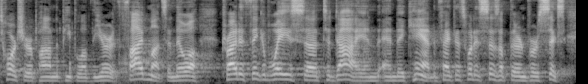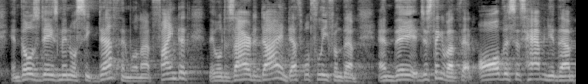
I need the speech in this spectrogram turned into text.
torture upon the people of the earth. Five months, and they will try to think of ways uh, to die, and, and they can't. In fact, that's what it says up there in verse 6. In those days, men will seek death and will not find it. They will desire to die, and death will flee from them. And they just think about that. All this is happening to them,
